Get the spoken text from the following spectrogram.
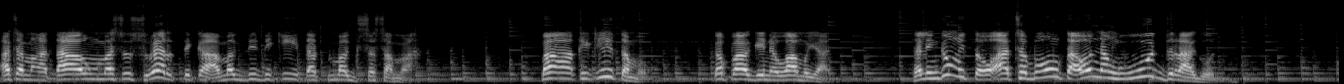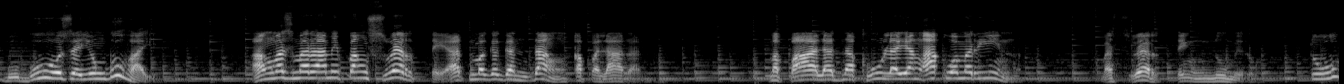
at sa mga taong masuswerte ka, magdidikit at magsasama. Makikita mo kapag ginawa mo yan. Sa linggong ito at sa buong taon ng Wood Dragon, bubuho sa iyong buhay ang mas marami pang swerte at magagandang kapalaran. Mapalad na kulay ang aquamarine. Maswerteng numero. 2,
